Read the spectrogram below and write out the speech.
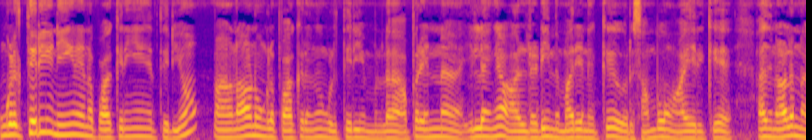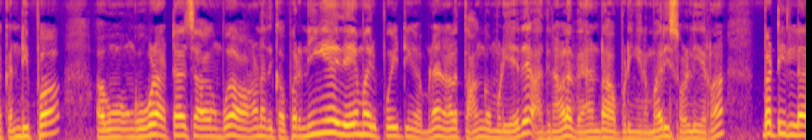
உங்களுக்கு தெரியும் நீங்கள் என்ன பார்க்குறீங்க தெரியும். நானும் உங்களை பார்க்குறேங்க உங்களுக்கு தெரியும்ல. அப்புறம் என்ன? இல்லைங்க ஆல்ரெடி இந்த மாதிரி எனக்கு ஒரு சம்பவம் ஆயிருக்கு. அதனால நான் கண்டிப்பாக அவங்க உங்கள் கூட அட்டாச் ஆகும்போது ஆனதுக்கப்புறம் நீங்கள் இதே மாதிரி போயிட்டீங்க அப்படின்னா என்னால் தாங்க முடியாது. அதனால வேண்டாம் அப்படிங்கிற மாதிரி சொல்லிடுறான். பட் இல்லை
